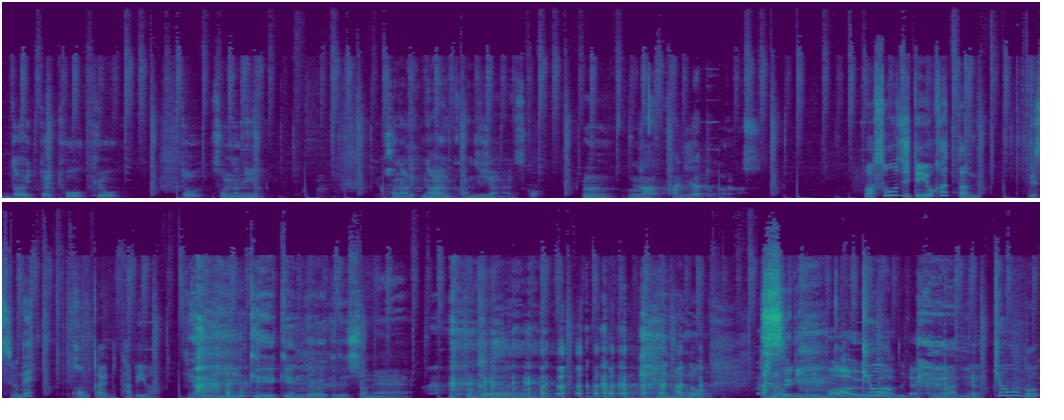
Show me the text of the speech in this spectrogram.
大体東京とそんなに離れてない感じじゃないですか、うん、そんな感じだと思います。まあ総じて良かったんですよね。今回の旅は。いやいい経験だらけでしたねあの薬にも合うわみたいな。まあね今日の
